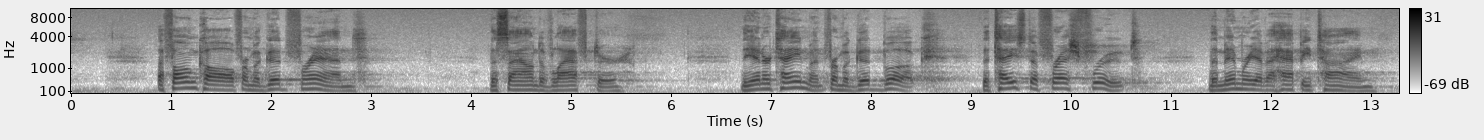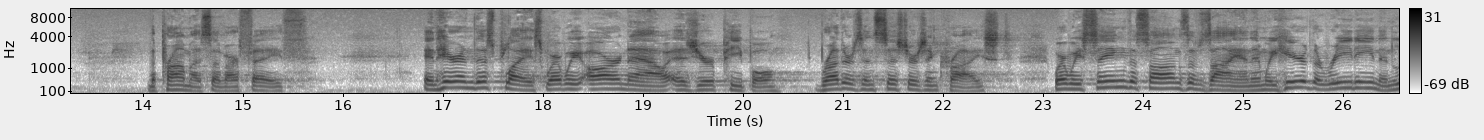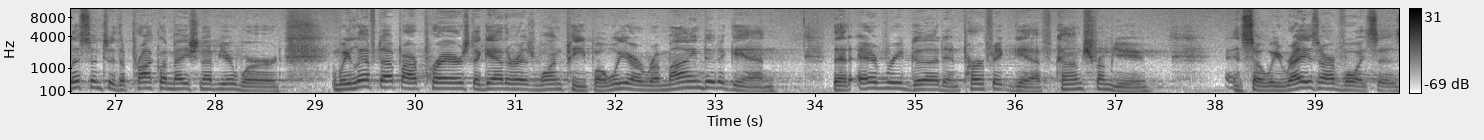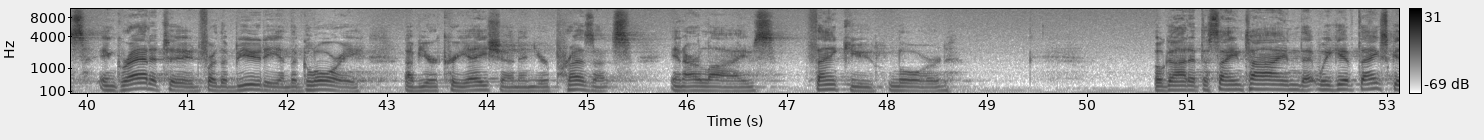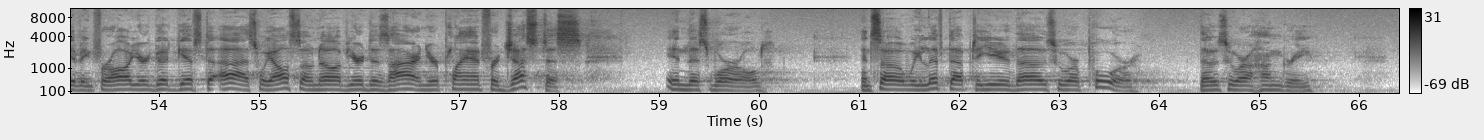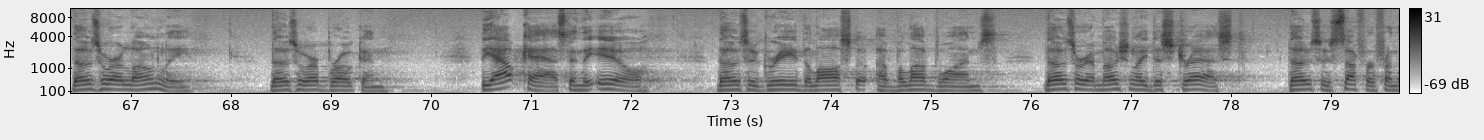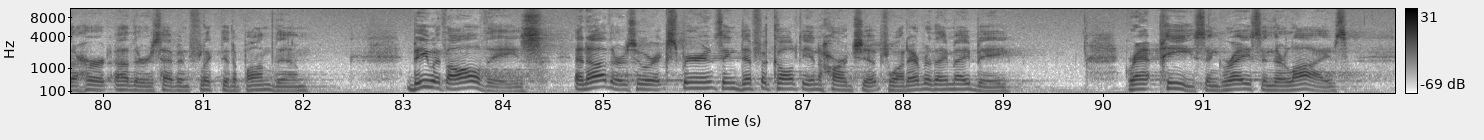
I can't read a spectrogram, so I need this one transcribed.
a phone call from a good friend, the sound of laughter, the entertainment from a good book, the taste of fresh fruit, the memory of a happy time, the promise of our faith. And here in this place where we are now as your people, brothers and sisters in Christ, where we sing the songs of Zion and we hear the reading and listen to the proclamation of your word, and we lift up our prayers together as one people, we are reminded again that every good and perfect gift comes from you. And so we raise our voices in gratitude for the beauty and the glory of your creation and your presence in our lives. Thank you, Lord. Oh God, at the same time that we give thanksgiving for all your good gifts to us, we also know of your desire and your plan for justice in this world. And so we lift up to you those who are poor, those who are hungry, those who are lonely, those who are broken, the outcast and the ill, those who grieve the loss of loved ones, those who are emotionally distressed those who suffer from the hurt others have inflicted upon them. Be with all these and others who are experiencing difficulty and hardships, whatever they may be. Grant peace and grace in their lives,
